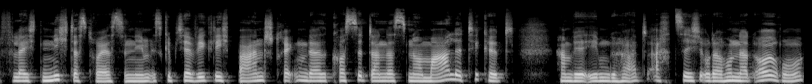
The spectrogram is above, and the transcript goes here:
vielleicht nicht das teuerste nehmen. Es gibt ja wirklich Bahnstrecken, da kostet dann das normale Ticket, haben wir eben gehört, 80 oder 100 Euro.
